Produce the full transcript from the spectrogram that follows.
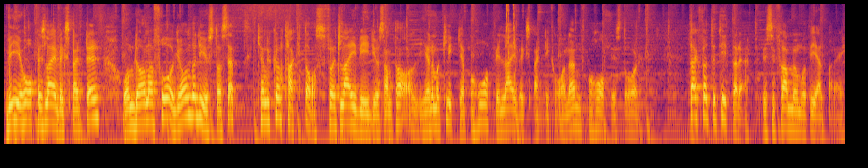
Vi är HPs live-experter och om du har några frågor om vad du just har sett kan du kontakta oss för ett live-videosamtal genom att klicka på HP Live-expert-ikonen på HP Store. Tack för att du tittade. Vi ser fram emot att hjälpa dig.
